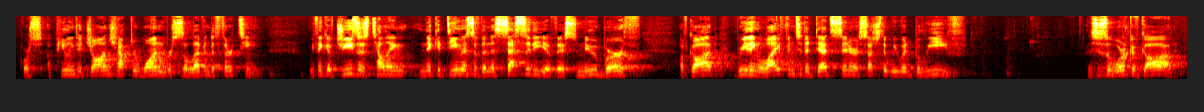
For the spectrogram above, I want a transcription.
Of course, appealing to John chapter 1, verses 11 to 13. We think of Jesus telling Nicodemus of the necessity of this new birth of God breathing life into the dead sinner such that we would believe. This is the work of God.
